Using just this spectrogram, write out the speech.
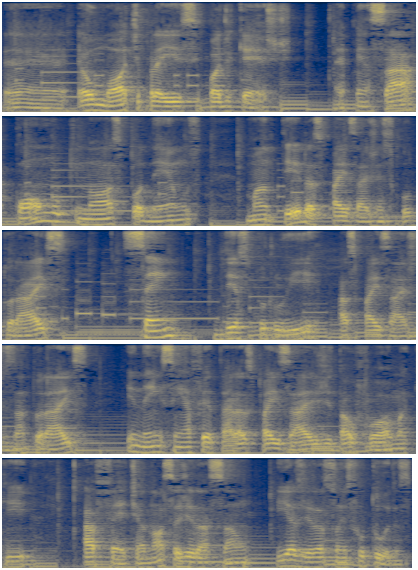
é, é o mote para esse podcast. É pensar como que nós podemos manter as paisagens culturais sem destruir as paisagens naturais e nem sem afetar as paisagens de tal forma que afete a nossa geração e as gerações futuras.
